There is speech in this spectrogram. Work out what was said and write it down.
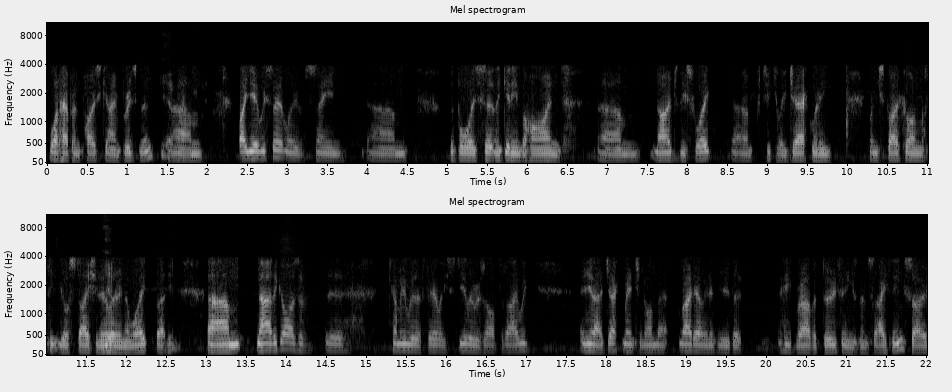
what happened post game Brisbane. Yep. Um, but yeah, we certainly have seen um, the boys certainly getting behind um, Nobes this week, um, particularly Jack when he when he spoke on I think your station earlier yep. in the week. But um, no, the guys have. Uh, come in with a fairly steely result today. We, and you know, Jack mentioned on that radio interview that he'd rather do things than say things. So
